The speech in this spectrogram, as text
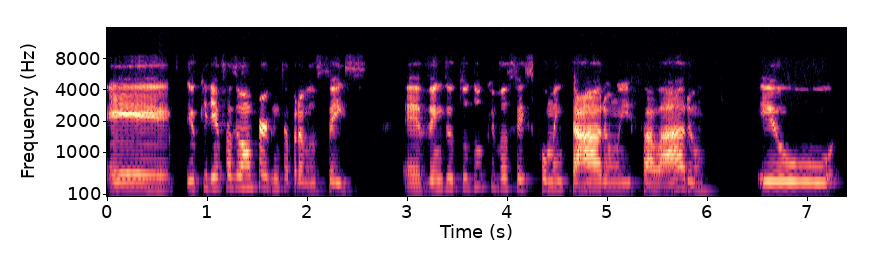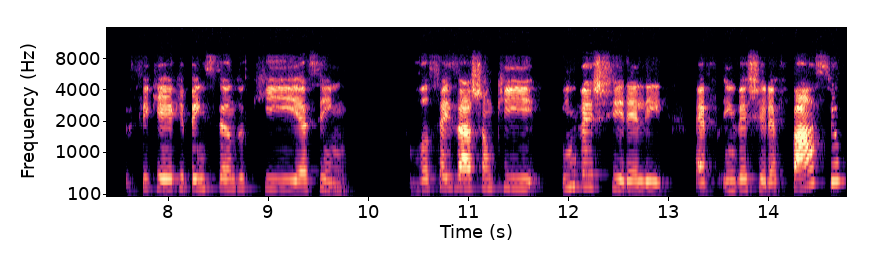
É, eu queria fazer uma pergunta para vocês. É, vendo tudo o que vocês comentaram e falaram, eu fiquei aqui pensando que, assim, vocês acham que investir ele é, investir é fácil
